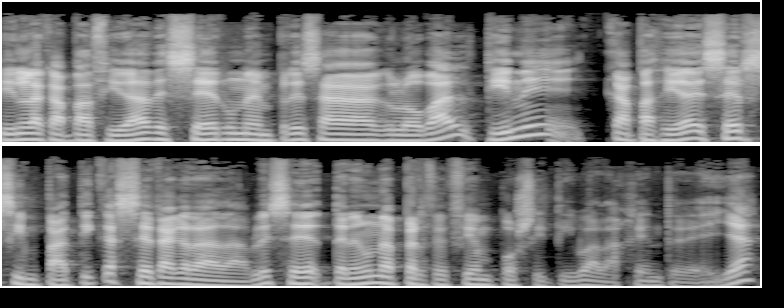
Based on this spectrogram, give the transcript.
Tiene la capacidad de ser una empresa global, tiene capacidad de ser simpática, ser agradable, tener una percepción positiva a la gente de ella,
